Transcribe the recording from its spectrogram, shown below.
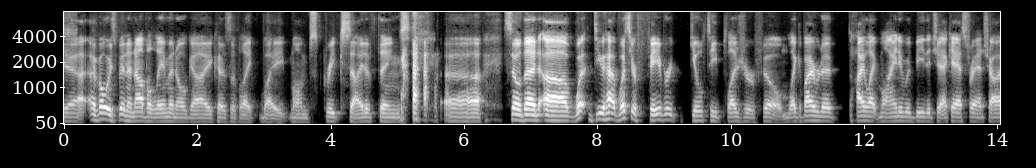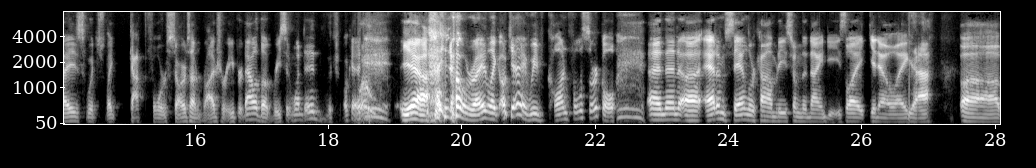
Yeah, I've always been an avgolemono guy because of like my mom's Greek side of things. uh, so then, uh, what do you have? What's your favorite guilty pleasure film? Like, if I were to highlight mine, it would be the Jackass franchise, which like got four stars on Roger Ebert. Now the recent one did, which okay, Whoa. yeah, I know, right? Like, okay, we've gone full circle. And then uh, Adam Sandler comedies from the '90s, like you know, like yeah. Uh,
